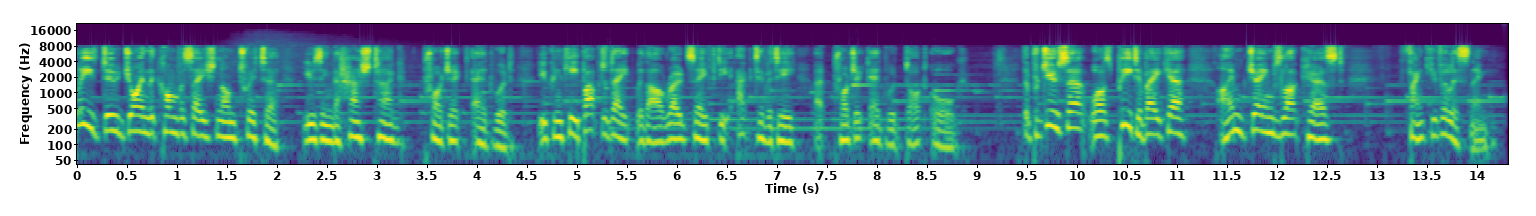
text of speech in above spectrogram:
please do join the conversation on Twitter using the hashtag Project Edward. You can keep up to date with our road safety activity at projectedward.org. The producer was Peter Baker. I'm James Luckhurst. Thank you for listening.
